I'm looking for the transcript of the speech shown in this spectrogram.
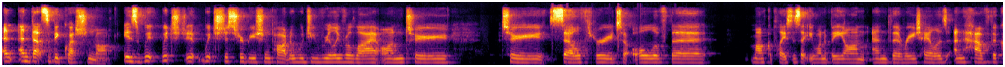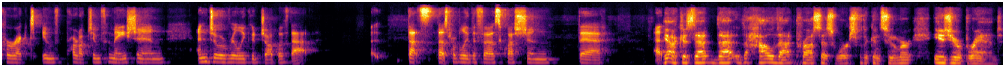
and and that's a big question mark. Is which, which which distribution partner would you really rely on to to sell through to all of the marketplaces that you want to be on and the retailers and have the correct inf- product information and do a really good job of that that's that's probably the first question there. Yeah because that that the, how that process works for the consumer is your brand.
